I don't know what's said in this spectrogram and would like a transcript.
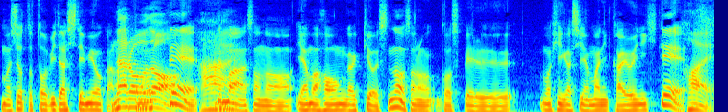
まあ、ちょっと飛び出してみようかなと思ってで、はい。まあ、そのヤマハ音楽教室のそのゴスペルも東山に通いに来て、はい。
